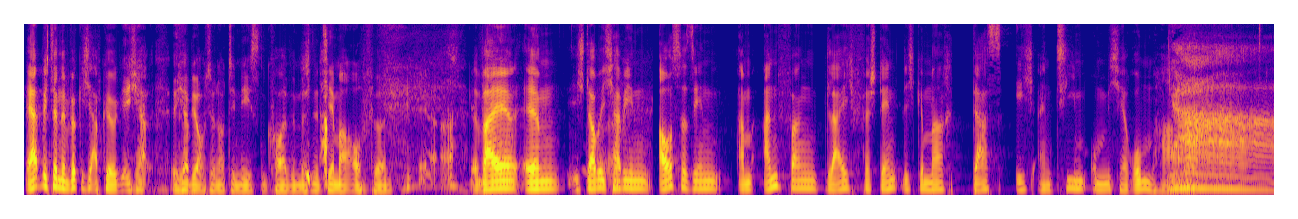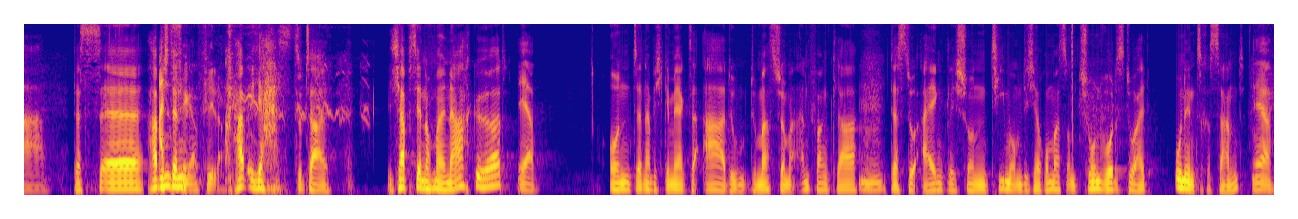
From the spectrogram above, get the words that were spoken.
Er hat mich dann wirklich abgewürgt. Ich habe ich hab ja auch noch den nächsten Call. Wir müssen jetzt hier mal aufhören. Weil ähm, ich glaube, ich habe ihn aus Versehen am Anfang gleich verständlich gemacht, dass ich ein Team um mich herum habe. Ah. Das äh, habe ich dann. Hab, ja, ist total. Ich habe es ja nochmal nachgehört Ja. und dann habe ich gemerkt, ah, du, du machst schon am Anfang klar, Mhm. dass du eigentlich schon ein Team um dich herum hast und schon wurdest du halt uninteressant. Ja.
